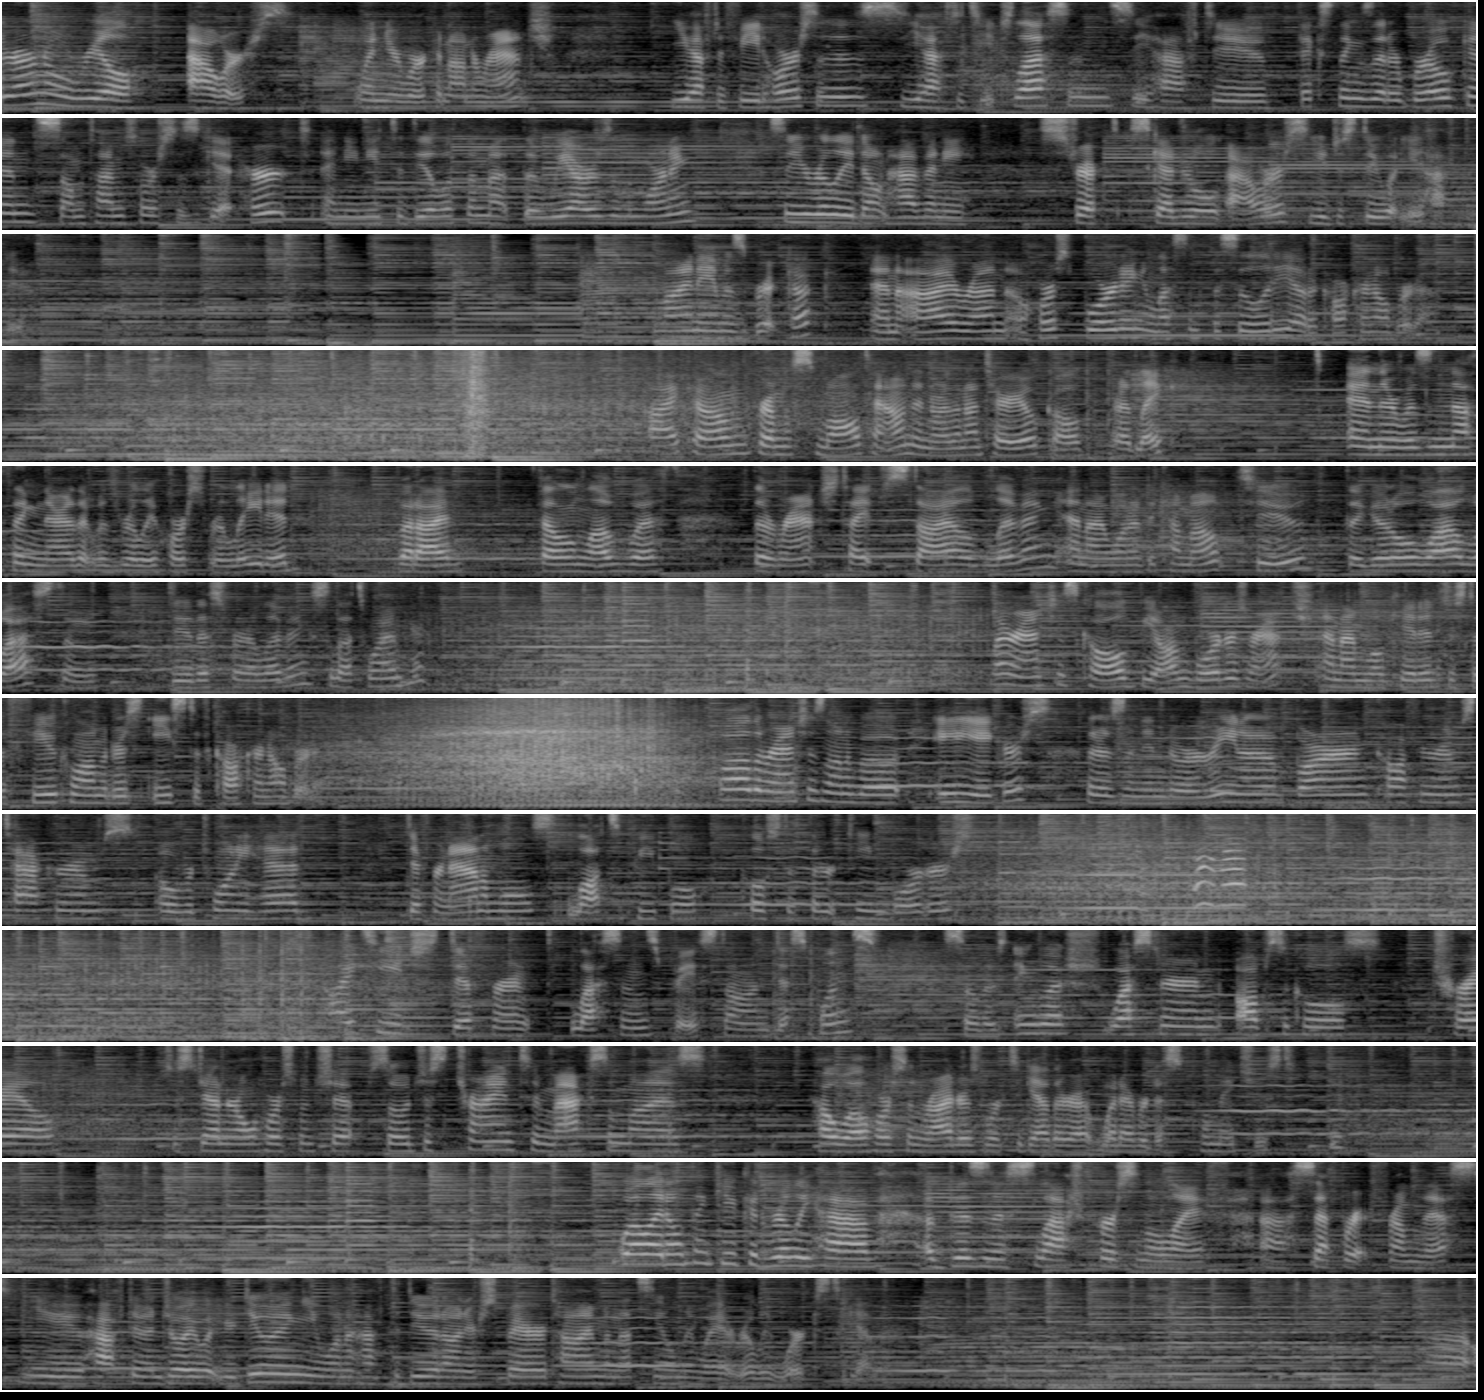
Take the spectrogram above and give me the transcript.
There are no real hours when you're working on a ranch. You have to feed horses, you have to teach lessons, you have to fix things that are broken. Sometimes horses get hurt and you need to deal with them at the wee hours of the morning. So you really don't have any strict scheduled hours. You just do what you have to do. My name is Britt Cooke and I run a horse boarding and lesson facility out of Cochrane, Alberta. I come from a small town in northern Ontario called Red Lake and there was nothing there that was really horse related but I fell in love with the ranch type style of living and I wanted to come out to the good old Wild West and do this for a living so that's why I'm here. My ranch is called Beyond Borders Ranch and I'm located just a few kilometers east of Cochrane, Alberta. Well, the ranch is on about 80 acres. There's an indoor arena, barn, coffee rooms, tack rooms, over 20 head, different animals, lots of people, close to 13 boarders. I teach different lessons based on disciplines. So there's English, Western, obstacles, trail, just general horsemanship. So just trying to maximize how well horse and riders work together at whatever discipline they choose to do. Well, I don't think you could really have a business slash personal life uh, separate from this. You have to enjoy what you're doing, you want to have to do it on your spare time, and that's the only way it really works together.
